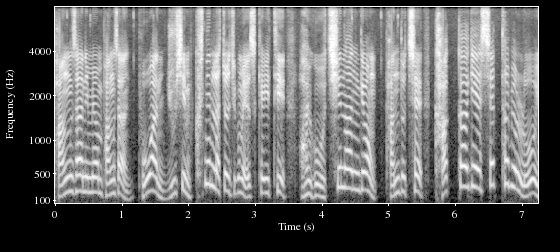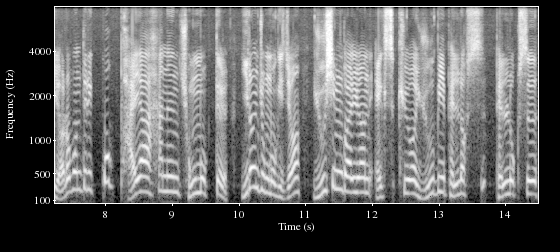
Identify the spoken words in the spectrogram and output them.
방산이면 방산, 보안, 유심 큰일 났죠. 지금 SKT 아이고 친환경, 반도체 각각의 섹터별로 여러분들이 꼭 봐야 하는 종목들 이런 종목이죠. 유심 관련 엑스큐어, 유비 벨럭스, 벨록스,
